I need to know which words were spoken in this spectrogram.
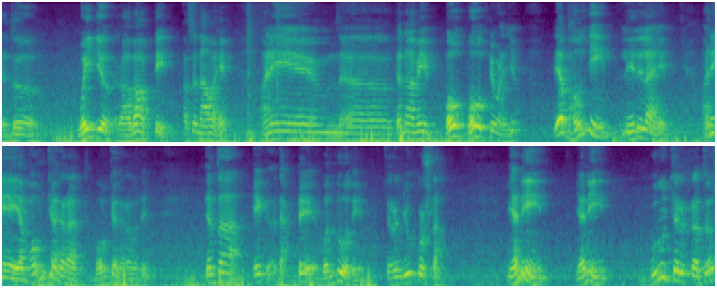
त्यांचं वैद्य राभा आपटे असं नाव आहे. आणि त्यांना आम्ही भाऊ भाऊ आपटे म्हणायचे. त्या भाऊंनी लिहिलेलं आहे. आणि या भाऊंच्या घरात भाऊंच्या घरामध्ये त्यांचा एक धाकटे बंधू होते चिरंजीव कृष्णा. यांनी यांनी गुरुचरित्राचं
